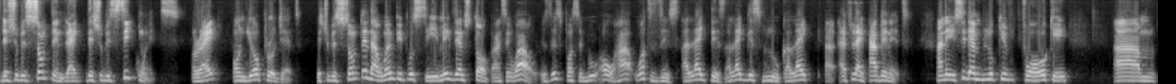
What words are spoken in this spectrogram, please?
there should be something like there should be sequence, all right, on your project. There should be something that when people see, make them stop and say, "Wow, is this possible? Oh, how? What is this? I like this. I like this look. I like. I, I feel like having it." And then you see them looking for, okay, um,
